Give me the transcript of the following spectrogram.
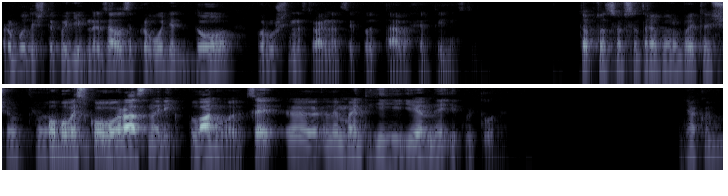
роботи щитоподібної залози приводять до порушення менструального циклу та фертильності. Тобто це все треба робити, щоб е, Обов'язково раз на рік планово. Це е, елемент гігієни і культури. Дякуємо.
